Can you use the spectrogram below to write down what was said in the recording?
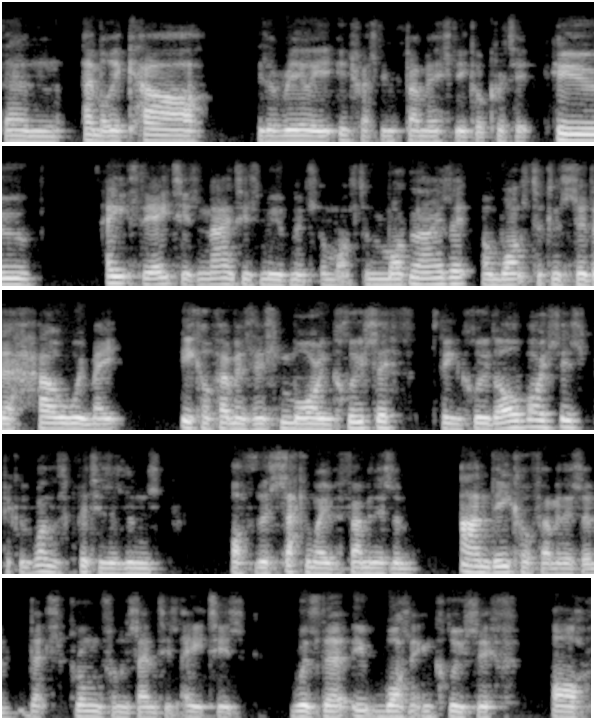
then Emily Carr is a really interesting feminist eco-critic who hates the 80s and 90s movements and wants to modernize it and wants to consider how we make ecofeminism more inclusive to include all voices because one of the criticisms of the second wave of feminism and ecofeminism that sprung from the 70s 80s was that it wasn't inclusive of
